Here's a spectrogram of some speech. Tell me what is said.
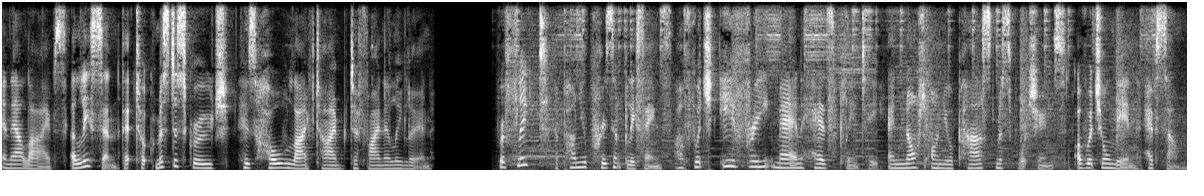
in our lives, a lesson that took Mr. Scrooge his whole lifetime to finally learn. Reflect upon your present blessings, of which every man has plenty, and not on your past misfortunes, of which all men have some.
